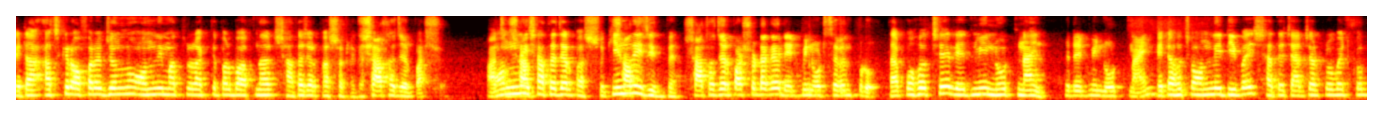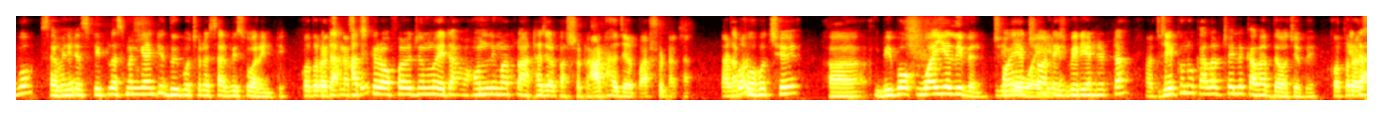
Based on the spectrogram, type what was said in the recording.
এটা আজকের অফারের জন্য অনলি মাত্র রাখতে পারব আপনার সাত হাজার পাঁচশো টাকা। সাত হাজার পাঁচশো। অনলি আচ্ছা সাত হাজার পাঁচশো কিনলেই জিতবেন। সাত হাজার পাঁচশো টাকায় রেডমি নোট সেভেন প্রো তারপর হচ্ছে Redmi Note nine Redmi Note nine এটা হচ্ছে অনলি ডিভাইস সাথে চার্জার প্রোভাইড করব সেভেন. ডেজ রিপ্লেসমেন্ট গ্যারান্টি দুই বছরের সার্ভিস ওয়ারেন্টি কত আজকের অফারের জন্য এটা অনলি মাত্র আট হাজার পাঁচশো টাকা। আট হাজার পাঁচশো টাকা। তারপর? হচ্ছে ভিভো ওয়াই ইলেভেন ছয় একশো আঠাশ ভেরিয়েন্টেরটা। যে কোনো কালার চাইলে কালার দেওয়া যাবে। কত এটা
